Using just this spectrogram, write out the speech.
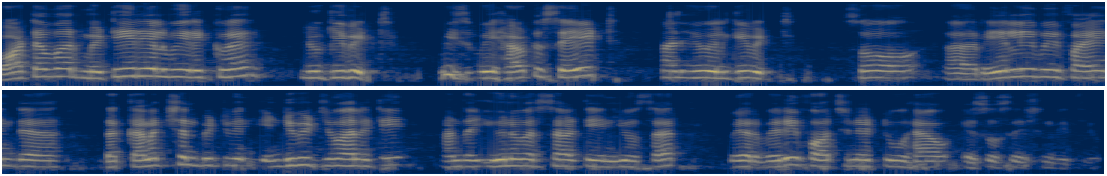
whatever material we require, you give it. We, we have to say it and you will give it. So uh, really we find uh, the connection between individuality and the universality in you, sir. We are very fortunate to have association with you.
